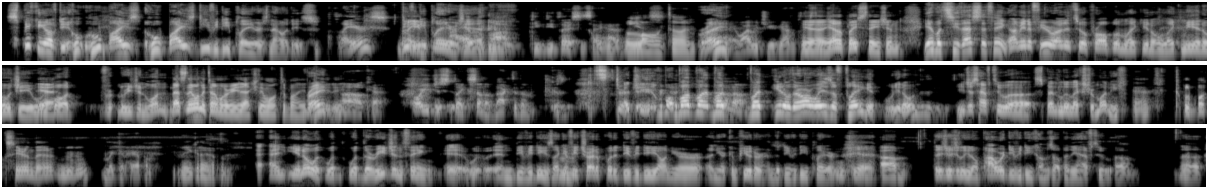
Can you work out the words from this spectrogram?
Speaking of, who who buys who buys DVD players nowadays? players. DVD you- players, I yeah. DVD players since I had a long time. Right? Yeah, why would you? You have a Yeah, PlayStation. you have a PlayStation. Yeah, but see, that's the thing. I mean, if you run into a problem like you know, like me and OJ, we Yeah. bought v- Region One, That's the only time where you actually want to buy it. Right? DVD. Ah, okay. Or you just like sell it back to them because it's dirt cheap. but but but but, but you know, there are ways of playing it. You know, you just have to uh, spend a little extra money. A couple of bucks here and there, mm-hmm. Make it happen. make it happen. And you know, with with, with the region thing uh, in DVDs, like if Mm. you try to put a DVD on your on your computer in the DVD player, Yeah, um, there's usually you know power DVD comes up and you have to um, uh,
